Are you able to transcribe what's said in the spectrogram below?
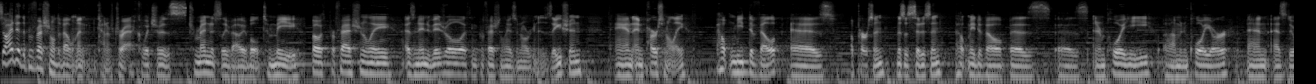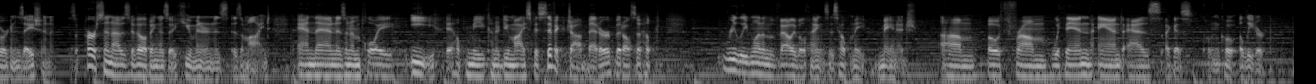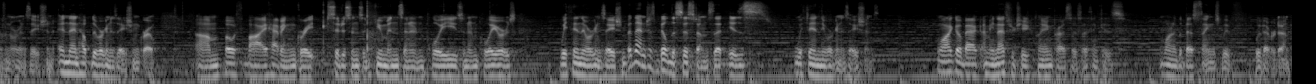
So I did the professional development kind of track, which was tremendously valuable to me, both professionally as an individual, I think professionally as an organization, and, and personally. Helped me develop as a person, as a citizen, helped me develop as, as an employee, um, an employer, and as the organization. As a person, I was developing as a human and as, as a mind. And then as an employee, it helped me kind of do my specific job better, but also helped really one of the valuable things has helped me manage, um, both from within and as, I guess, quote unquote, a leader of an organization, and then help the organization grow. Um, both by having great citizens and humans and employees and employers within the organization, but then just build the systems that is within the organizations. Well, I go back, I mean, that strategic planning process I think is one of the best things we've, we've ever done.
